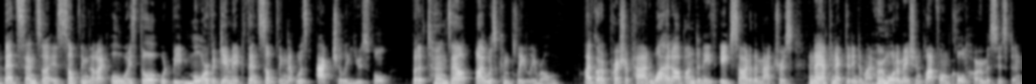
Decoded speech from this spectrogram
A bed sensor is something that I always thought would be more of a gimmick than something that was actually useful, but it turns out I was completely wrong. I've got a pressure pad wired up underneath each side of the mattress, and they are connected into my home automation platform called Home Assistant.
